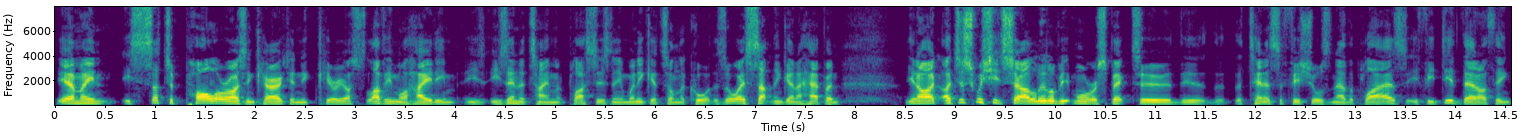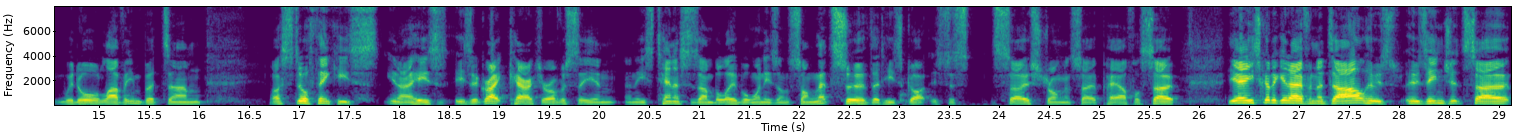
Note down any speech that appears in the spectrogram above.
yeah, I mean, he's such a polarizing character, Nick Kyrgios. Love him or hate him, he's, he's entertainment plus, isn't he? And when he gets on the court, there's always something going to happen. You know, I, I just wish he'd show a little bit more respect to the, the, the tennis officials and other players. If he did that, I think we'd all love him. But um, I still think he's, you know, he's he's a great character, obviously, and, and his tennis is unbelievable when he's on song. That serve that he's got is just so strong and so powerful. So, yeah, he's got to get over Nadal, who's who's injured. So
